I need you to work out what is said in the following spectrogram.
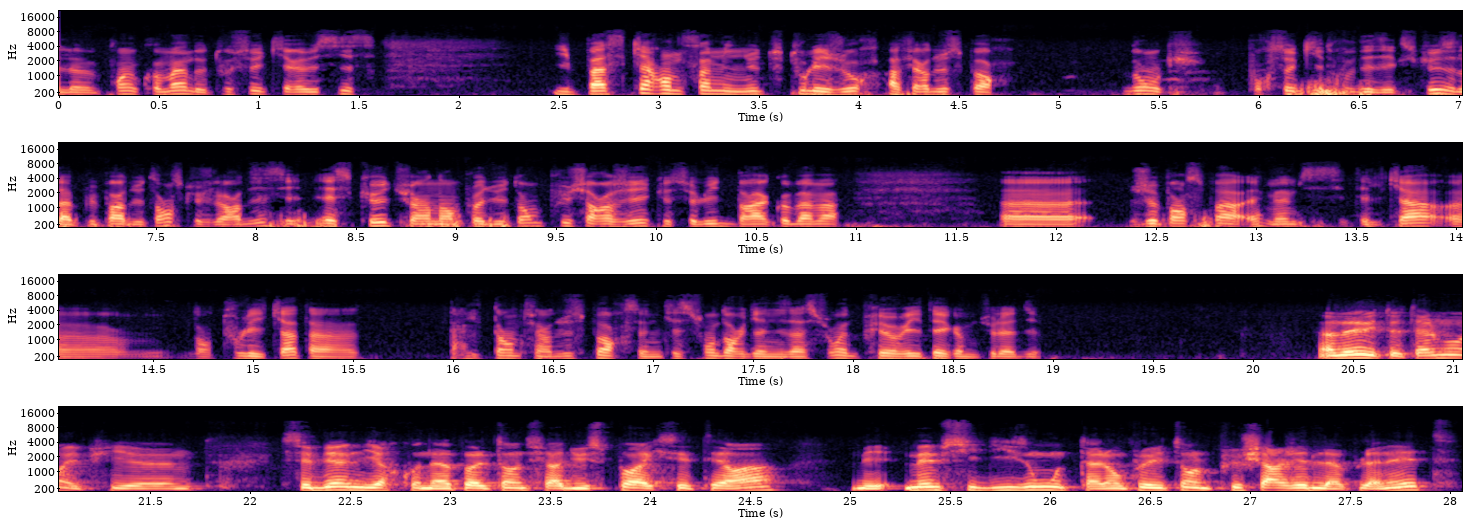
le point commun de tous ceux qui réussissent. Il passe 45 minutes tous les jours à faire du sport. Donc, pour ceux qui trouvent des excuses, la plupart du temps, ce que je leur dis, c'est est-ce que tu as un emploi du temps plus chargé que celui de Barack Obama? Euh, Je pense pas. Et même si c'était le cas, euh, dans tous les cas, tu as, le temps de faire du sport. C'est une question d'organisation et de priorité, comme tu l'as dit. Ah bah oui, totalement. Et puis, euh, c'est bien de dire qu'on n'a pas le temps de faire du sport, etc. Mais même si, disons, tu as l'emploi du temps le plus chargé de la planète,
